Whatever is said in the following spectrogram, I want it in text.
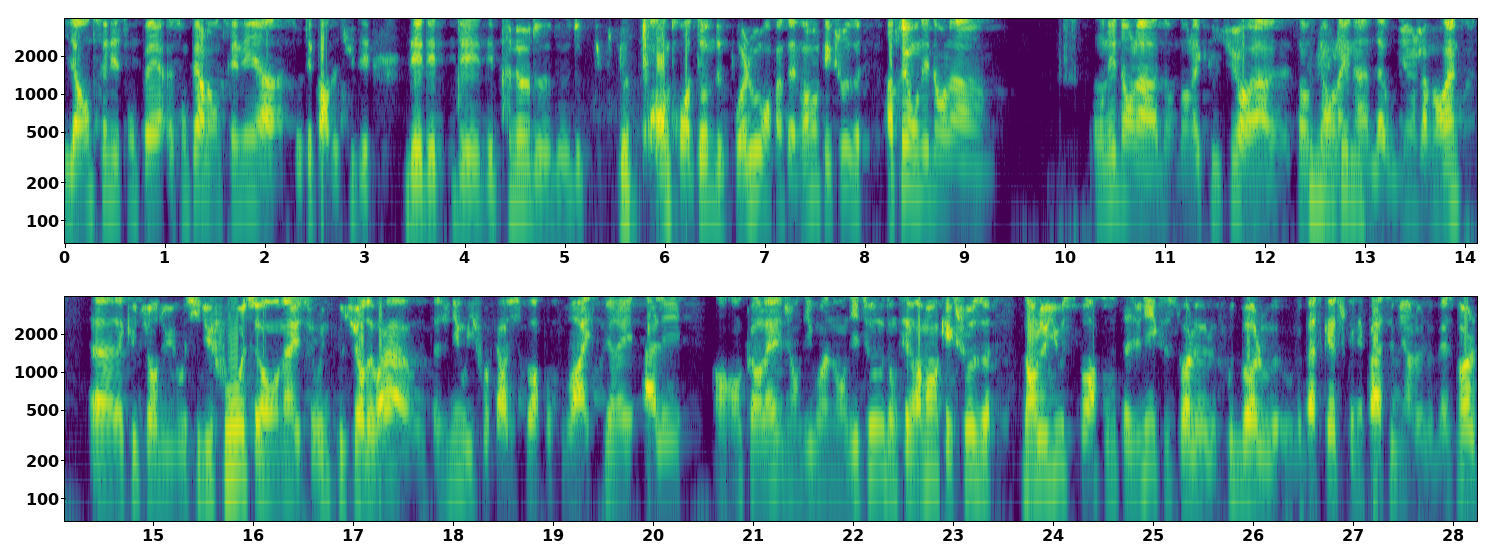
il a entraîné son père, son père l'a entraîné à sauter par-dessus des des, des, des, des, pneus de, de, de, de 33 tonnes de poids lourd. Enfin, c'est vraiment quelque chose. Après, on est dans la on est dans la dans, dans la culture voilà, South Carolina, de là où vient Jamorant. Euh, la culture du aussi du foot. On est sur une culture de voilà aux États-Unis où il faut faire du sport pour pouvoir espérer aller en, college, en D1 ou en D2. Donc c'est vraiment quelque chose dans le youth sport aux États-Unis, que ce soit le, football ou le, basket. Je connais pas assez bien le, baseball,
